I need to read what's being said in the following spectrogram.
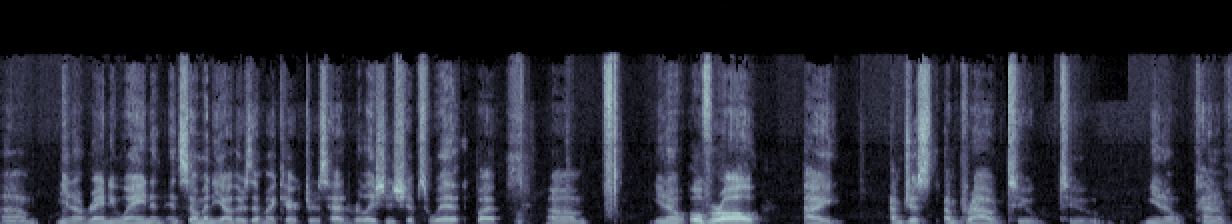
um, you know Randy Wayne and, and so many others that my characters had relationships with. But um, you know, overall, I I'm just I'm proud to to you know kind of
